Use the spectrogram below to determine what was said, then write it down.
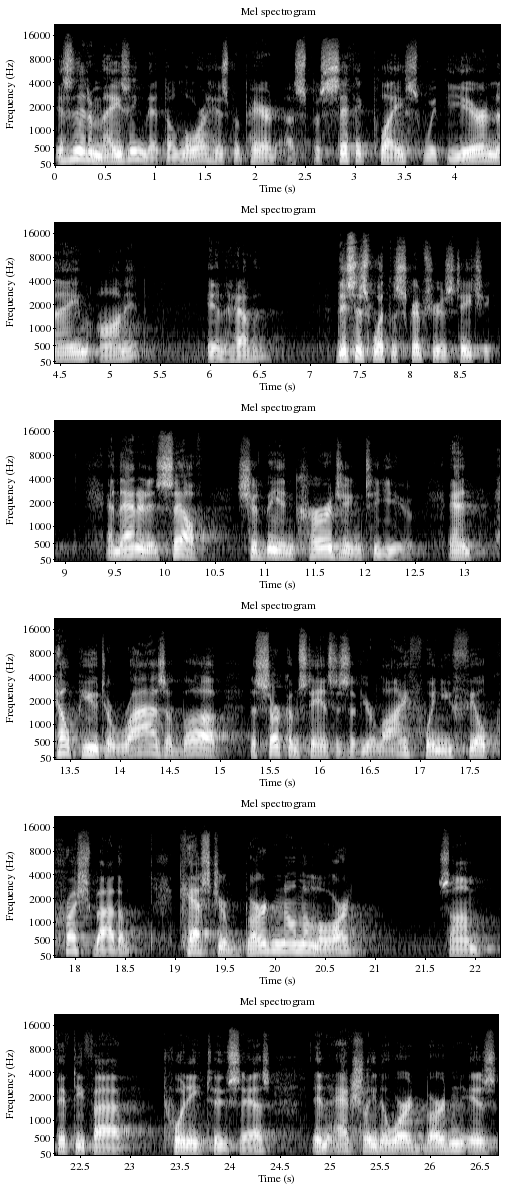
Isn't it amazing that the Lord has prepared a specific place with your name on it in heaven? This is what the Scripture is teaching. And that in itself should be encouraging to you and help you to rise above the circumstances of your life when you feel crushed by them. Cast your burden on the Lord. Psalm 55 22 says, and actually, the word burden is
